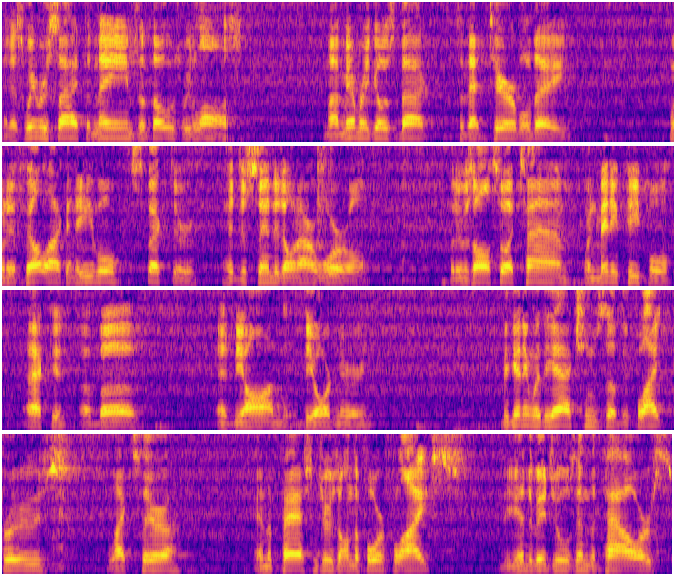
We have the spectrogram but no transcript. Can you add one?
And as we recite the names of those we lost, my memory goes back to that terrible day when it felt like an evil specter had descended on our world. But it was also a time when many people acted above and beyond the ordinary. beginning with the actions of the flight crews like Sarah and the passengers on the four flights, the individuals in the towers,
